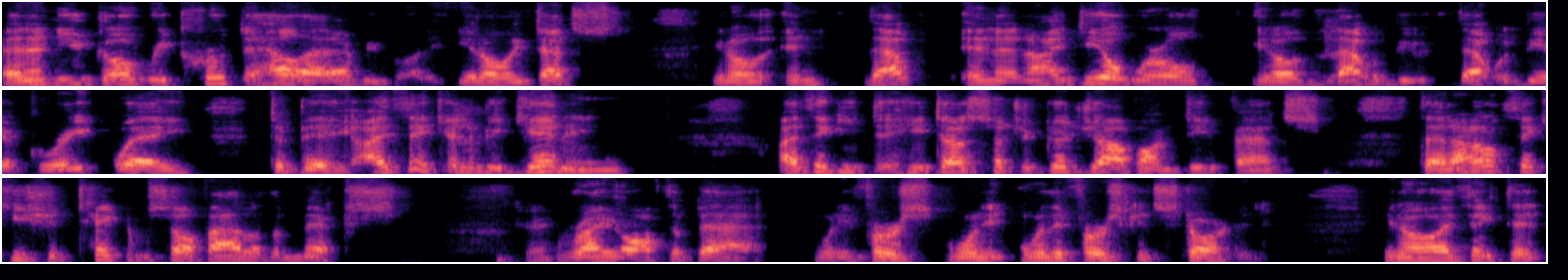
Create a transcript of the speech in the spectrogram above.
and then you go recruit the hell out of everybody. You know, like that's, you know, in that in an ideal world, you know, that would be that would be a great way to be. I think in the beginning, I think he he does such a good job on defense that I don't think he should take himself out of the mix Okay. right off the bat when he first when he, when they first get started. You know, I think that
